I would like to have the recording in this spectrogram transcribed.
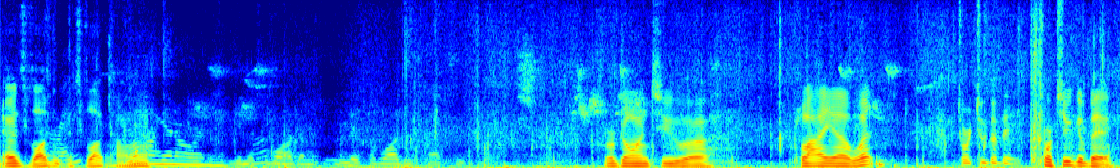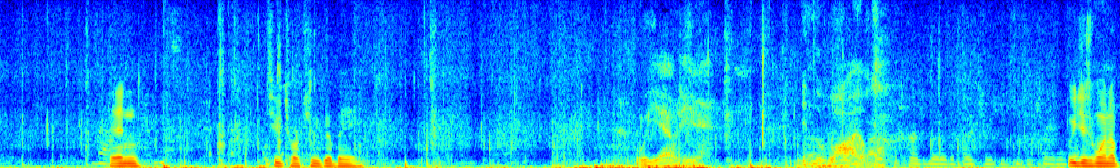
No, it's vlog. It's vlog time. Yeah. you know, you missed the vlog. You missed the vlog in taxi. We're going to uh, Playa what? Tortuga Bay. Tortuga Bay. Heading to Tortuga Bay. We out here in the wild. We just went up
